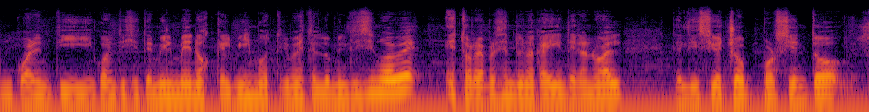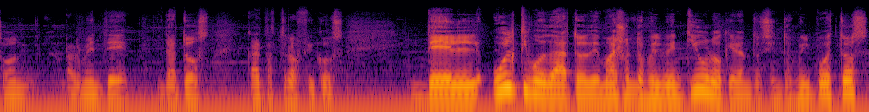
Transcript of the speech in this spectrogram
un 47.000 menos que el mismo trimestre del 2019. Esto representa una caída interanual del 18%, son realmente datos catastróficos. Del último dato de mayo del 2021, que eran 200.000 puestos,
